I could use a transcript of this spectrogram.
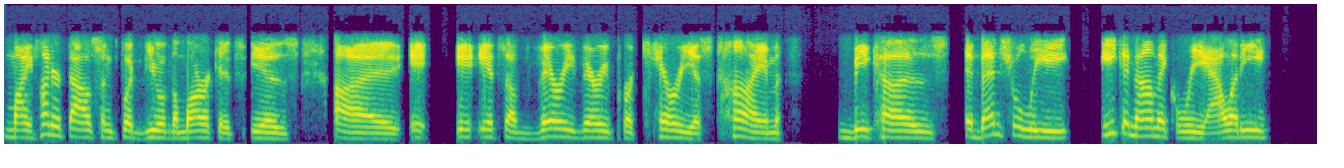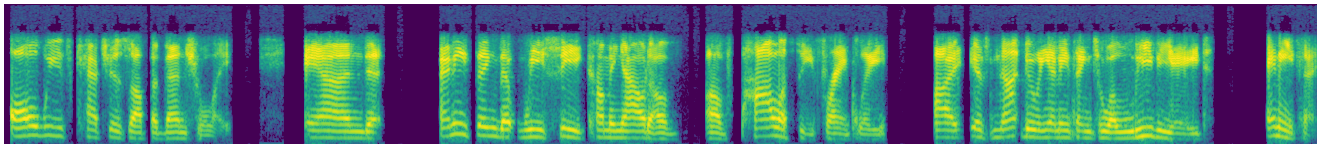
my hundred thousand foot view of the markets is uh, it, it, it's a very very precarious time because eventually economic reality always catches up eventually. And anything that we see coming out of of policy, frankly, uh, is not doing anything to alleviate anything.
